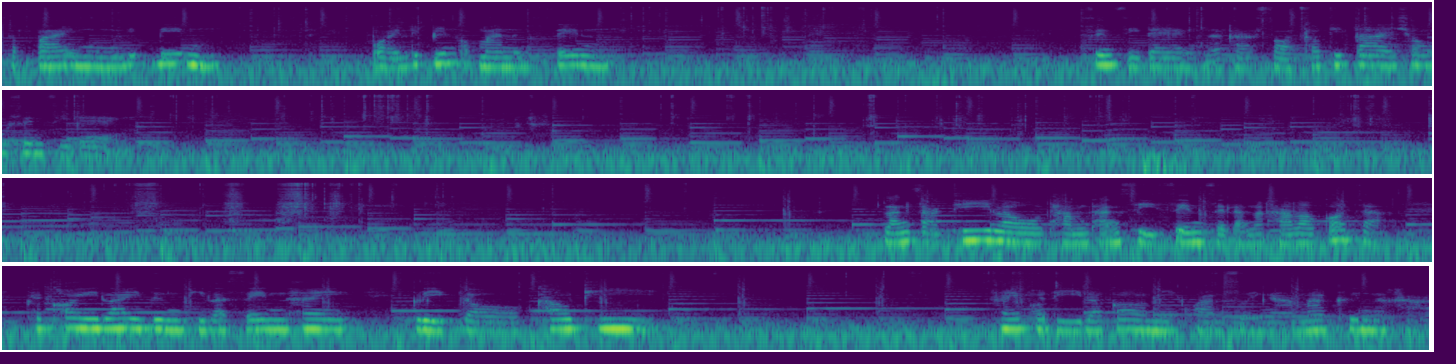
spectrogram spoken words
ต่อไปหมุนริบบิ้น ปล่อยริบบิ้นออกมาหนึ่งเส้น เส้นสีแดงนะคะ สอดเข้าที่ใต้ช่องเส้นสีแดง หลังจากที่เราทำทั้ง 4 เส้นเสร็จแล้วนะคะ เราก็จะค่อยๆ ไล่ดึงทีละเส้นให้กลีบดอกเข้าที่ ให้พอดีแล้วก็มีความสวยงามมากขึ้นนะคะ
